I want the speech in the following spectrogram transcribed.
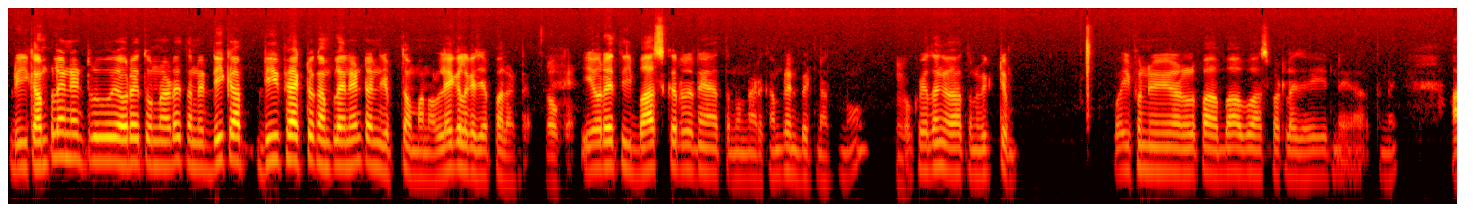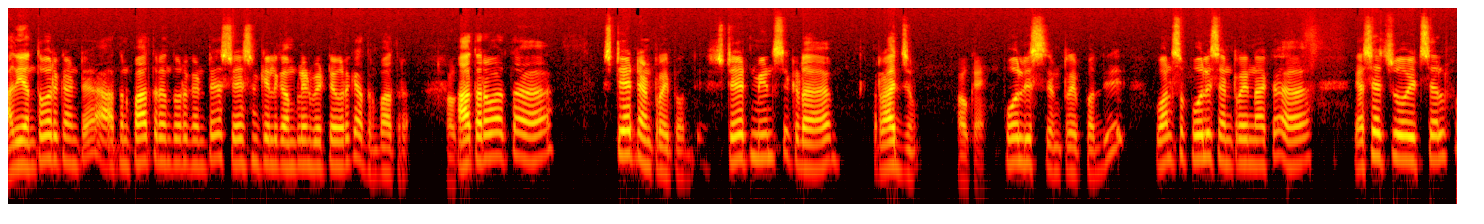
ఇప్పుడు ఈ కంప్లైనెంట్ ఎవరైతే ఉన్నాడో తన డీకా డీఫాక్టో కంప్లైనెంట్ అని చెప్తాం మనం లీగల్గా చెప్పాలంటే. ఓకే. ఎవరైతే ఈ భాస్కర్ అనే అతను ఉన్నాడు కంప్లైంట్ పెట్టిన అతను. ఒక విధంగా అతను విక్టిమ్. వైఫ్ని బాబు హాస్పిటలైజ్ అయ్యి అతన్ని. అది ఎంతవరకు అంటే అతని పాత్ర ఎంతవరకు అంటే స్టేషన్కి వెళ్ళి కంప్లైంట్ పెట్టే వరకు అతని పాత్ర. ఆ తర్వాత స్టేట్ ఎంటర్ అయిపోద్ది. స్టేట్ మీన్స్ ఇక్కడ రాజ్యం. ఓకే. పోలీస్ ఎంటర్ అయిపోద్ది. వన్స్ పోలీస్ ఎంటర్ అయినాక ఎస్హెచ్ఓ ఇట్ సెల్ఫ్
